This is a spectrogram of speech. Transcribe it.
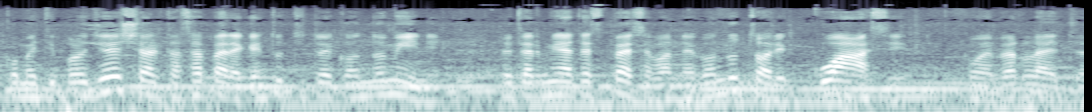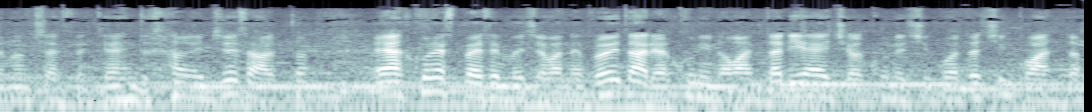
come tipologia di scelta, sapere che in tutti i tuoi condomini determinate spese vanno ai conduttori, quasi come per legge, non c'è effettivamente una legge esatta, e alcune spese invece vanno ai proprietari, alcuni 90-10, alcune 50-50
